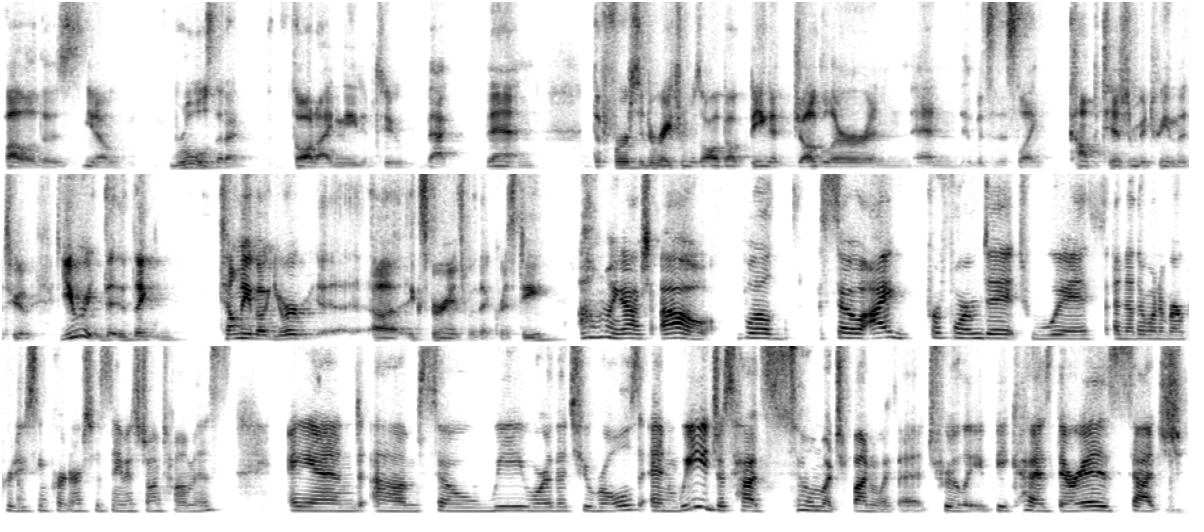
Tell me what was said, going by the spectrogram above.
follow those you know rules that I thought I needed to back then. The first iteration was all about being a juggler, and and it was this like competition between the two. You were like, tell me about your uh, experience with it, Christy. Oh my gosh. Oh, well, so I performed it with another one of our producing partners. His name is John Thomas. And um, so we were the two roles, and we just had so much fun with it, truly, because there is such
